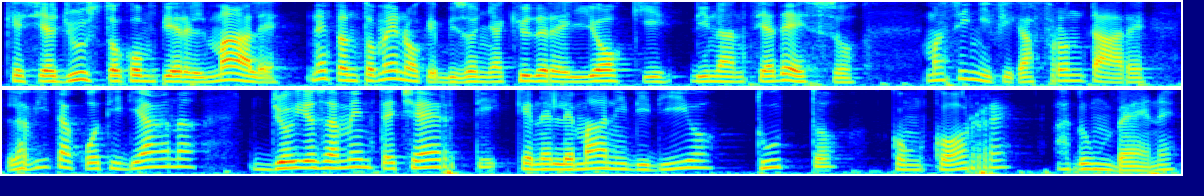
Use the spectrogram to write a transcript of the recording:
che sia giusto compiere il male, né tantomeno che bisogna chiudere gli occhi dinanzi ad esso, ma significa affrontare la vita quotidiana gioiosamente certi che nelle mani di Dio tutto concorre ad un bene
